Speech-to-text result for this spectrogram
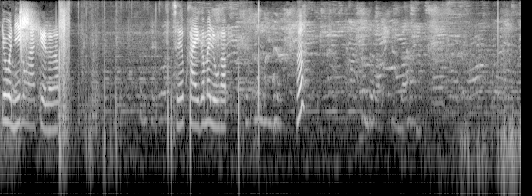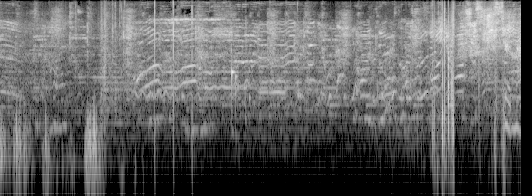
เดี๋ยววันนี้โรงงานเกิดแล้วครับ เซิร์ฟใครก็ไม่รู้ครับ ฮะเชิญมา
